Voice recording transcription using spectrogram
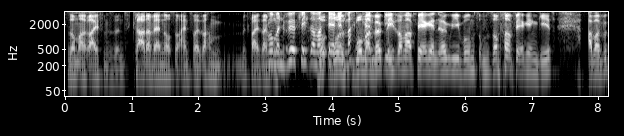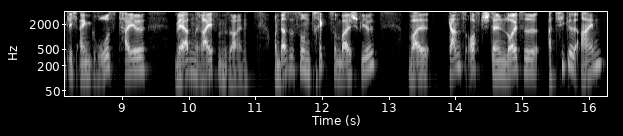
Sommerreifen sind. Klar, da werden auch so ein, zwei Sachen mit bei sein. Wo man wirklich Sommerferien wo, machen Wo man wirklich Sommerferien irgendwie, wo es um Sommerferien geht. Aber wirklich ein Großteil werden Reifen sein. Und das ist so ein Trick zum Beispiel, weil ganz oft stellen Leute Artikel ein,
